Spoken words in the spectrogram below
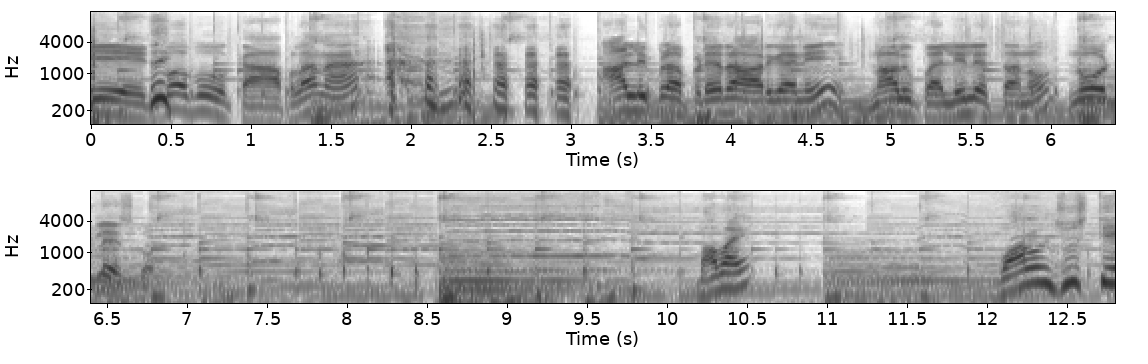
ఏటి బాబు కాపలానా? వాళ్ళు ఇప్పుడు అప్పుడే రారు గాని నాలుగు పల్లీలు ఇస్తాను నోట్లు వేసుకో. బాబాయ్ వాళ్ళని చూస్తే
